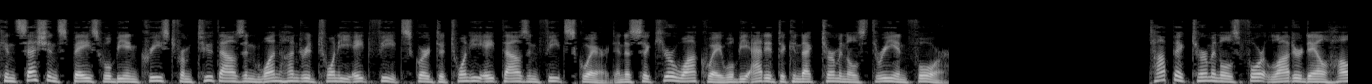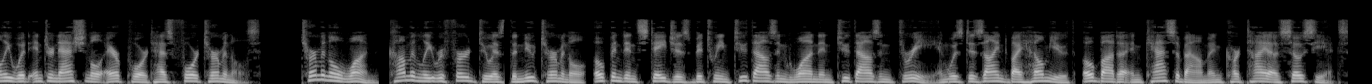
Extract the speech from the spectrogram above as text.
Concession space will be increased from 2,128 feet squared to 28,000 feet squared and a secure walkway will be added to connect Terminals 3 and 4. Topic terminals Fort Lauderdale Hollywood International Airport has four terminals. Terminal 1, commonly referred to as the New Terminal, opened in stages between 2001 and 2003 and was designed by Hellmuth, Obata and Kassebaum and Cartaya Associates.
